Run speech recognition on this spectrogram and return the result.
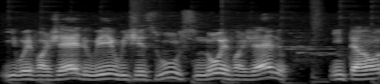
e o evangelho, eu e Jesus no evangelho, então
